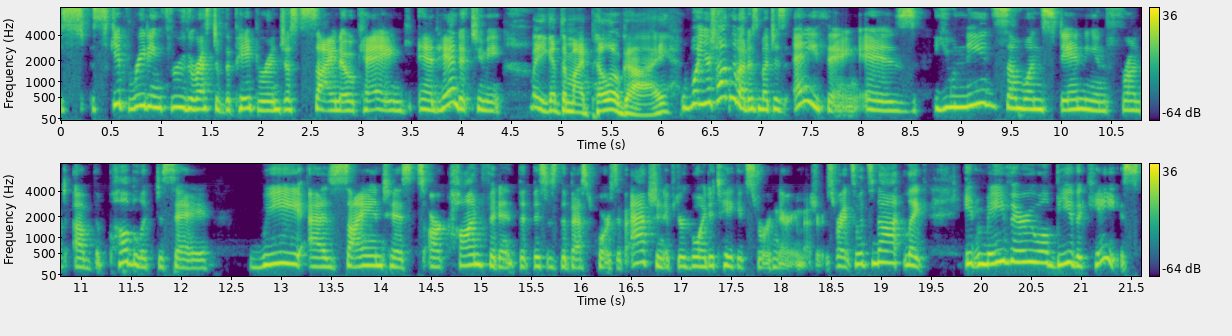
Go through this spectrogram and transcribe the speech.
s- skip reading through the rest of the paper and just sign okay and, and hand it to me." Well, you get the my pillow guy. What you're talking about, as much as anything, is you need someone standing in front of the public to say, "We, as scientists, are confident that this is the best course of action." If you're going to take extraordinary measures, right? So it's not like it may very well be the case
